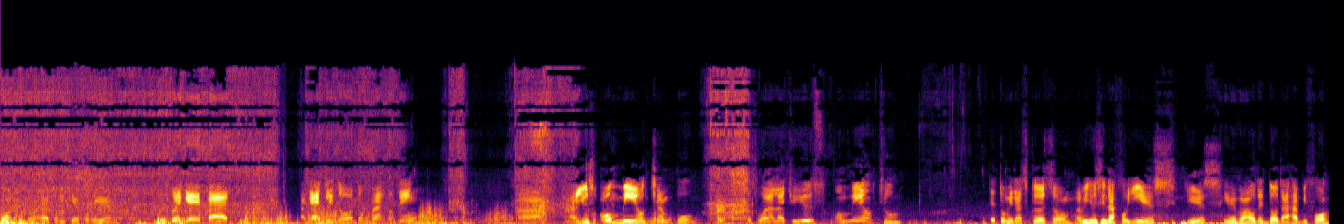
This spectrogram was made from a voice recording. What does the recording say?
corner so I have to be careful here. It's to get bad. I can't clean the, the front the thing. Uh, I use oatmeal shampoo. That's what I like to use oatmeal too they told me that's good, so I've been using that for years, years. Even my other dog I had before,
